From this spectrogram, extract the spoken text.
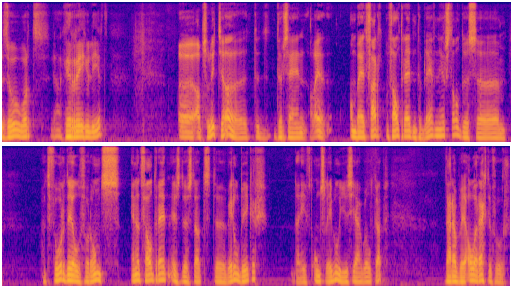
zo wordt ja, gereguleerd? Absoluut, ja. D- Er zijn, allee, om bij het veldrijden te blijven eerst al, dus het voordeel voor ons in het veldrijden is dus dat de wereldbeker, dat heeft ons label, UCI World Cup, daar hebben wij alle rechten voor.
